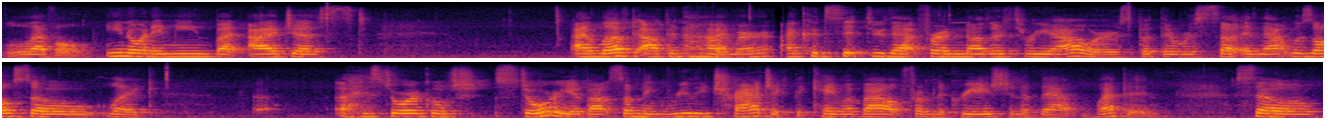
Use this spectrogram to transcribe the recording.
level. You know what I mean? But I just I loved Oppenheimer. I could sit through that for another three hours, but there was so, and that was also like a historical sh- story about something really tragic that came about from the creation of that weapon. So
